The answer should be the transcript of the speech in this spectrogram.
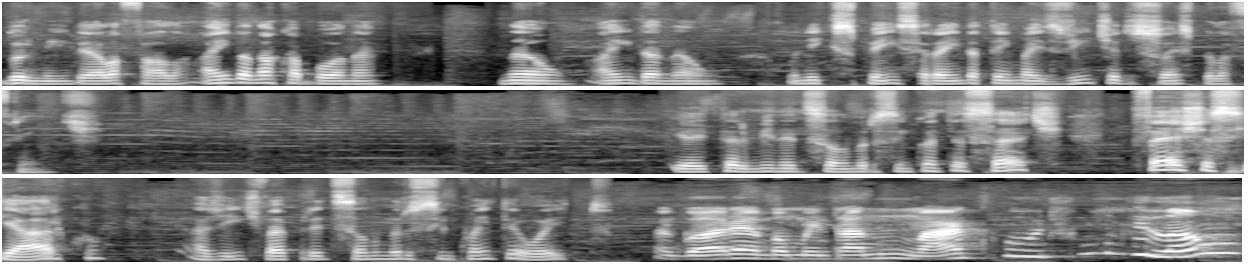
dormindo. E ela fala: Ainda não acabou, né? Não, ainda não. O Nick Spencer ainda tem mais 20 edições pela frente. E aí termina a edição número 57, fecha esse arco a gente vai para edição número 58. Agora vamos entrar num arco de um vilão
